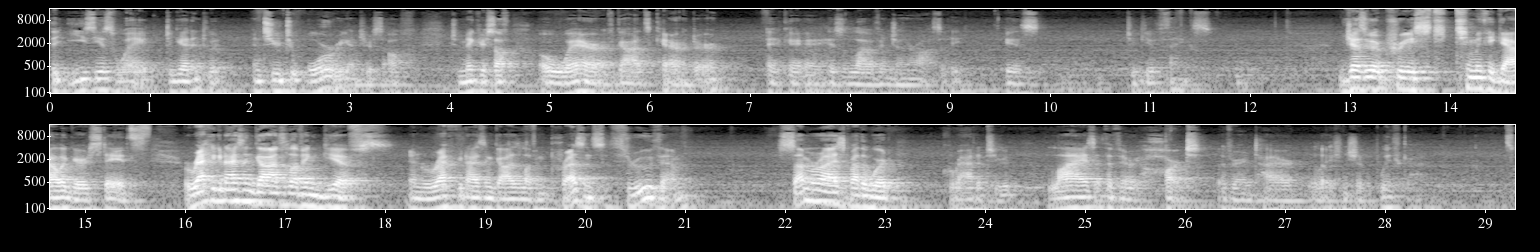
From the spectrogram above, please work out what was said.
The easiest way to get into it and to, to orient yourself, to make yourself aware of God's character, aka his love and generosity, is to give thanks. Jesuit priest Timothy Gallagher states recognizing God's loving gifts and recognizing God's loving presence through them, summarized by the word gratitude lies at the very heart of your entire relationship with God.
